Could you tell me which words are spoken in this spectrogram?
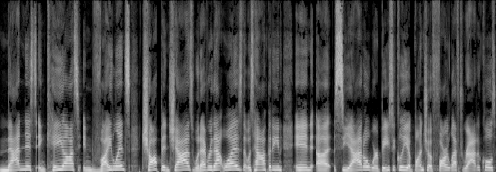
madness and chaos and violence, chop and chaz, whatever that was that was happening in uh, Seattle, where basically a bunch of far left radicals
